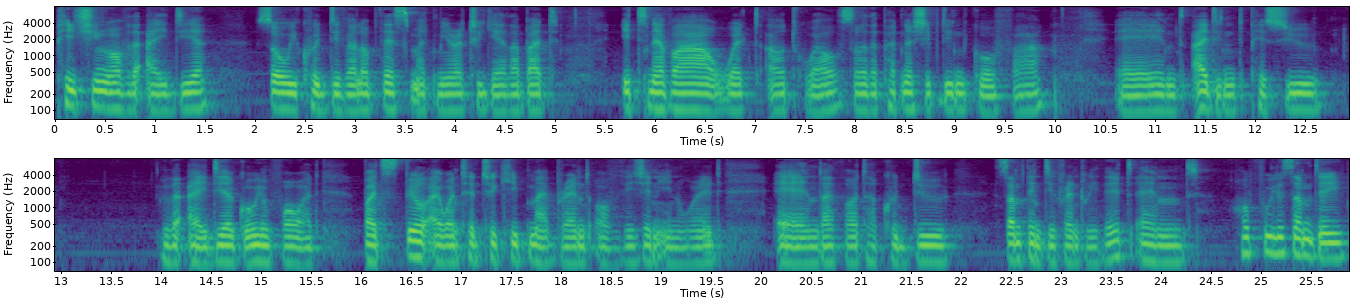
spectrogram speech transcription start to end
pitching of the idea, so we could develop the smart mirror together. But it never worked out well, so the partnership didn't go far, and I didn't pursue the idea going forward. But still, I wanted to keep my brand of vision in word, and I thought I could do something different with it, and hopefully someday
